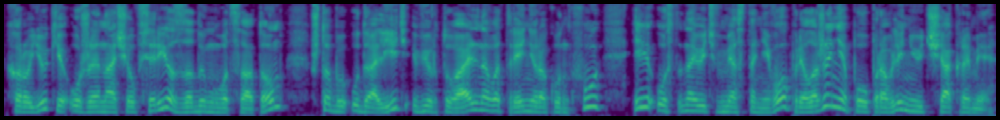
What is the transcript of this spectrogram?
Харуюки уже начал всерьез задумываться о том, чтобы удалить виртуального тренера кунг-фу и установить вместо него приложение по управлению чакрами.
